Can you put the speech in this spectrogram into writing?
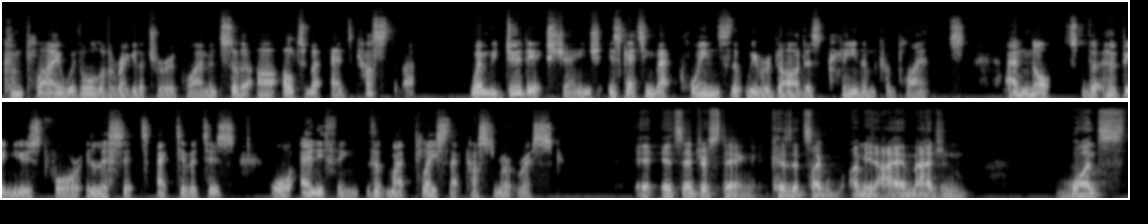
comply with all of the regulatory requirements so that our ultimate end customer when we do the exchange is getting back coins that we regard as clean and compliant and not that have been used for illicit activities or anything that might place that customer at risk. It, it's interesting because it's like, I mean, I imagine once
